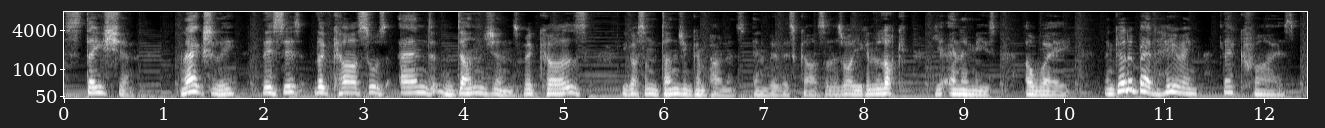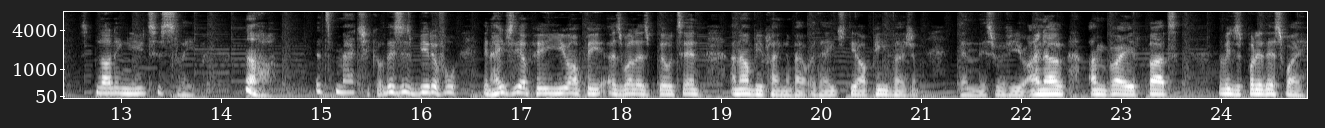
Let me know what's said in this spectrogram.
Station. And actually, this is the castles and dungeons because you've got some dungeon components in with this castle as well. You can lock your enemies away and go to bed hearing their cries, lulling you to sleep. Ah, oh, it's magical. This is beautiful in HDRP, URP as well as built in and I'll be playing about with the HDRP version in this review. I know I'm brave but let me just put it this way.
